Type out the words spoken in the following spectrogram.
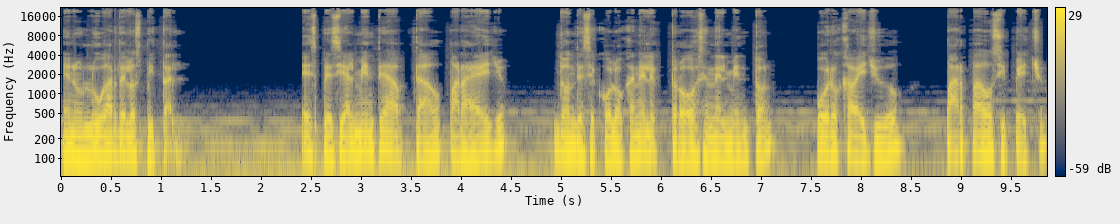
en un lugar del hospital, especialmente adaptado para ello, donde se colocan electrodos en el mentón, cuero cabelludo, párpados y pecho,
